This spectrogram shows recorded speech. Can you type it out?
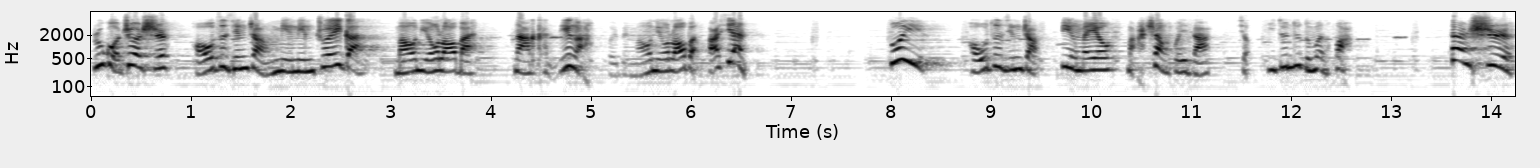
如果这时猴子警长命令追赶牦牛老板，那肯定啊会被牦牛老板发现。所以。猴子警长并没有马上回答小鸡墩墩的问话，但是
